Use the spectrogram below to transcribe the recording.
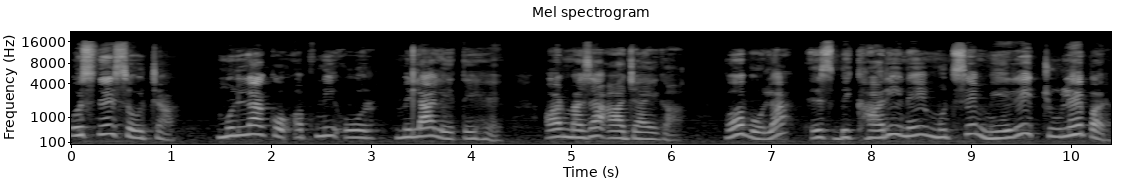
उसने सोचा, मुल्ला को अपनी ओर मिला लेते हैं और मज़ा आ जाएगा। वह बोला, इस भिखारी ने मुझसे मेरे चूल्हे पर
